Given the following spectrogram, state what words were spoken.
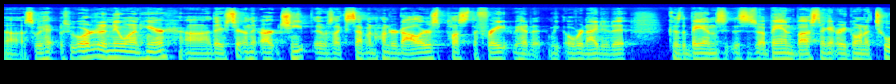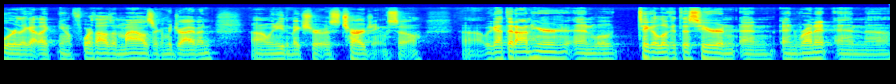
Uh, so, we so we ordered a new one here. Uh, they certainly aren't cheap. It was like $700 plus the freight. We had to, we overnighted it because the band's, this is a band bus. They're getting ready to go on a tour. They got like, you know, 4,000 miles they're gonna be driving. Uh, we need to make sure it was charging. So uh, we got that on here and we'll take a look at this here and, and, and run it and, uh,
